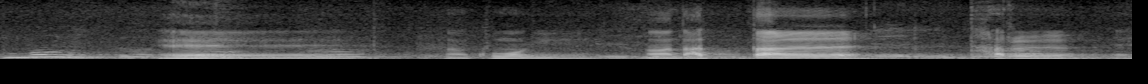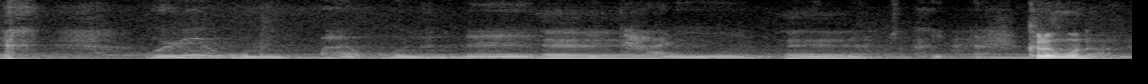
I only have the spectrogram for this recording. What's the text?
구멍이 있더라고요. 예. 어. 아 구멍이. 예, 아 낫달 예, 그래서 달을. 예. 원래 온, 아, 오는데 예. 이 달이 예. 오면 좋겠다는 그러면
